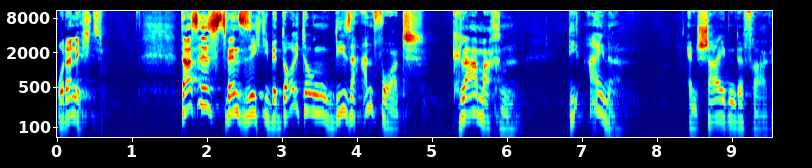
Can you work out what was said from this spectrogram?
oder nicht? Das ist, wenn Sie sich die Bedeutung dieser Antwort klar machen, die eine entscheidende Frage.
